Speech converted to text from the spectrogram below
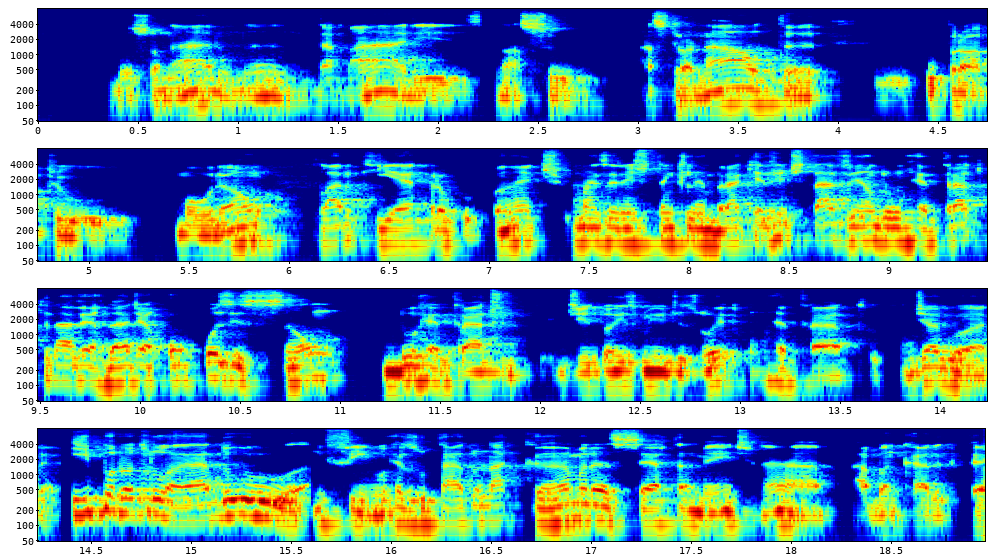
Bolsonaro, né, Damares, nosso astronauta, o próprio Mourão. Claro que é preocupante, mas a gente tem que lembrar que a gente está vendo um retrato que, na verdade, é a composição do retrato de 2018 com o retrato de agora. E, por outro lado, enfim, o resultado na Câmara, certamente, né, a, bancada que o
